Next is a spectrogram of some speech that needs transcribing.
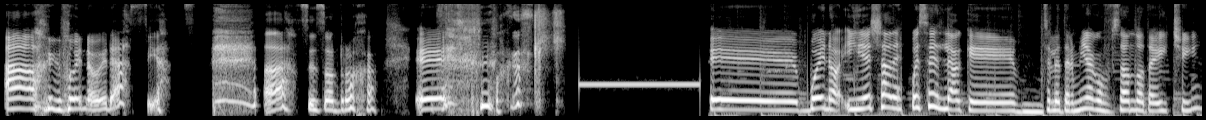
Ah, bueno, gracias. Ah, se sonroja. Eh, eh, bueno, y ella después es la que se le termina confesando a Taichi.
